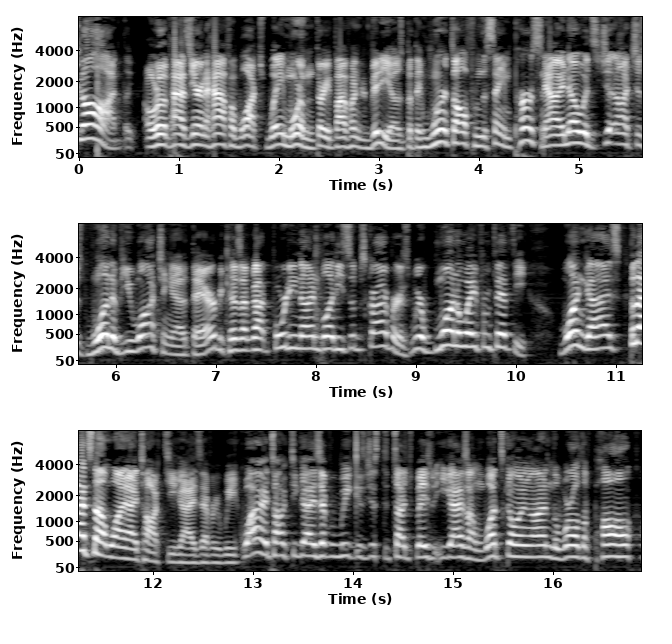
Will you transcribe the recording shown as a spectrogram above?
god. Like, over the past year and a half i've watched way more than 3500 videos but they weren't all from the same person. Now i know it's not just one of you watching out there because i've got 49 bloody subscribers. We're one away from 50 one, guys. But that's not why I talk to you guys every week. Why I talk to you guys every week is just to touch base with you guys on what's going on in the world of Paul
